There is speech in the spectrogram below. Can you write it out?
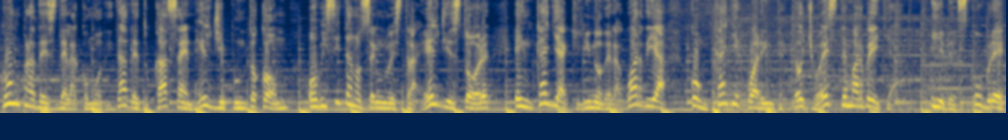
Compra desde la comodidad de tu casa en LG.com o visítanos en nuestra LG Store en calle Aquilino de la Guardia con calle 48 Este Marbella y descubre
